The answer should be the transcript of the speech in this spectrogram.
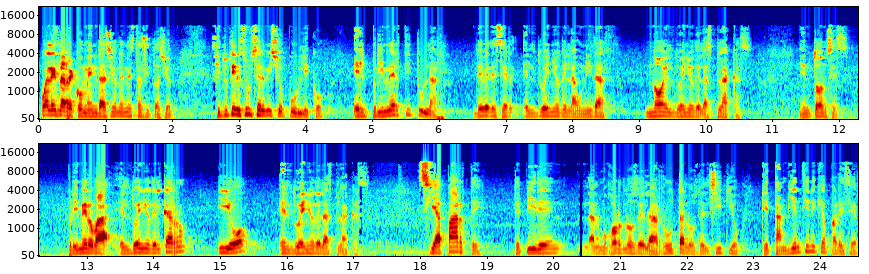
¿Cuál es la recomendación en esta situación? Si tú tienes un servicio público, el primer titular debe de ser el dueño de la unidad, no el dueño de las placas. Entonces, primero va el dueño del carro y o el dueño de las placas. Si aparte te piden a lo mejor los de la ruta, los del sitio, que también tiene que aparecer,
